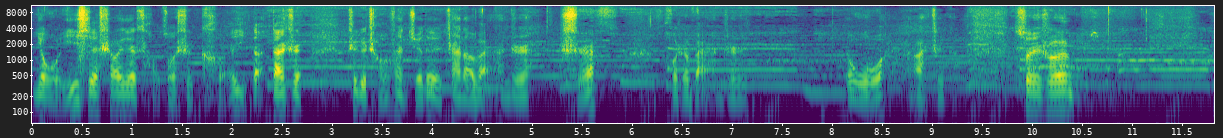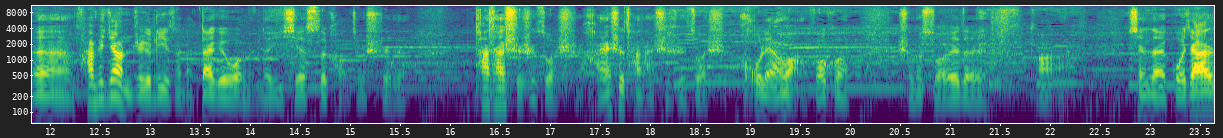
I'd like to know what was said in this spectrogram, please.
有一些商业炒作是可以的，但是这个成分绝对占到百分之十或者百分之五啊，这个，所以说，嗯，咖啡酱这个例子呢，带给我们的一些思考就是，踏踏实实做事，还是踏踏实实做事。互联网包括什么所谓的啊，现在国家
